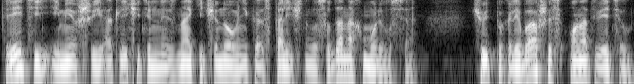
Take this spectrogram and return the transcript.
Третий, имевший отличительные знаки чиновника столичного суда, нахмурился. Чуть поколебавшись, он ответил.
